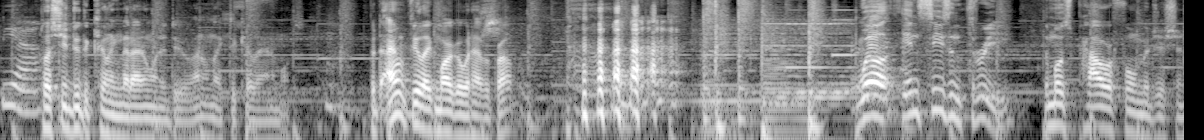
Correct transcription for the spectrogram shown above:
Yeah. Plus, she'd do the killing that I don't want to do. I don't like to kill animals. But I don't feel like Margo would have a problem. well, in season three, the most powerful magician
